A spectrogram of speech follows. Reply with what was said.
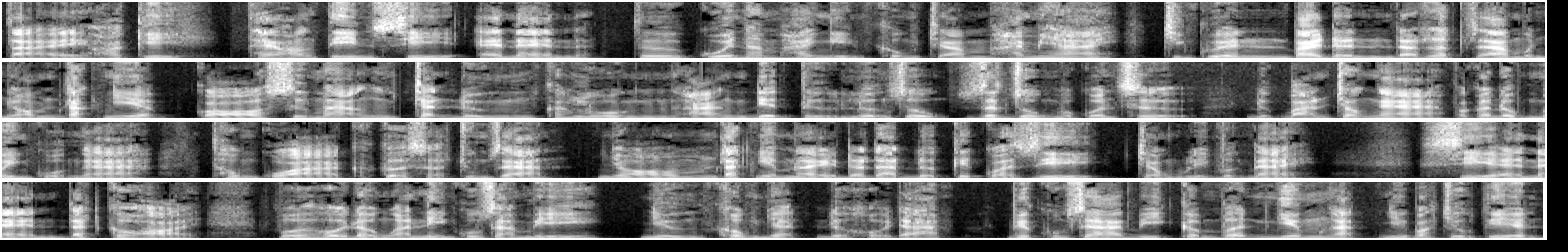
tại Hoa Kỳ. Theo hãng tin CNN, từ cuối năm 2022, chính quyền Biden đã lập ra một nhóm đặc nhiệm có sứ mạng chặn đứng các luồng hàng điện tử lưỡng dụng, dân dụng và quân sự được bán cho Nga và các đồng minh của Nga thông qua các cơ sở trung gian. Nhóm đặc nhiệm này đã đạt được kết quả gì trong lĩnh vực này? CNN đặt câu hỏi với Hội đồng An ninh Quốc gia Mỹ nhưng không nhận được hồi đáp. Việc quốc gia bị cấm vận nghiêm ngặt như Bắc Triều Tiên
